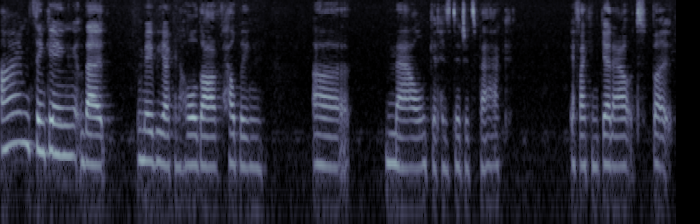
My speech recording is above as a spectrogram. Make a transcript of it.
I'm thinking that maybe I can hold off helping uh, Mal get his digits back if I can get out. But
